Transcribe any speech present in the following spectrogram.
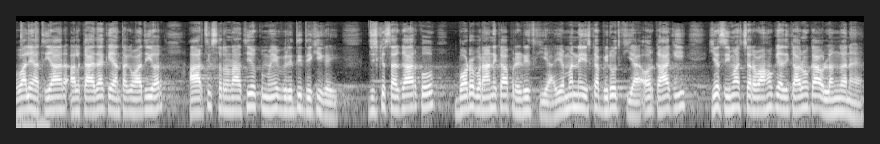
वाले हथियार, अलकायदा के आतंकवादी और आर्थिक शरणार्थियों में वृद्धि देखी गई, जिसके सरकार को बॉर्डर बनाने का प्रेरित किया। यमन ने इसका विरोध किया और कहा कि यह सीमा चरवाहों के अधिकारों का उल्लंघन है।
